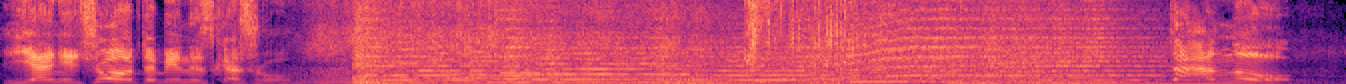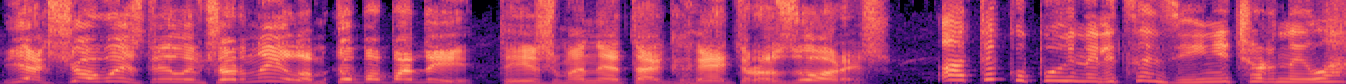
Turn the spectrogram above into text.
Я нічого тобі не скажу. Та ну! Якщо вистрілив чорнилом, то попади. Ти ж мене так геть розориш. А ти купуй неліцензійні чорнила.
